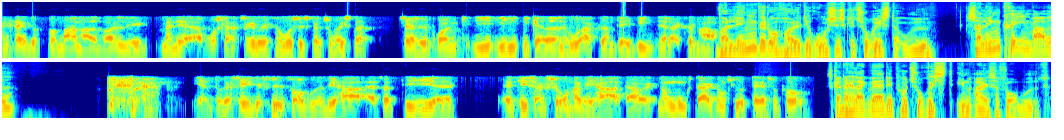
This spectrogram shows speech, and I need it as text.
angrebet på meget, meget voldelig manér af Rusland, så kan vi ikke have russiske turister til at løbe rundt i, i, i gaderne, uagtet om det er i Wien eller i København. Hvor længe vil du holde de russiske turister ude? Så længe krigen var ved? Jamen, du kan se, det flyforbud, vi har, altså de, øh, de sanktioner, vi har, der er jo ikke nogen, der er ikke nogen slutdato på. Skal der heller ikke være det på turistindrejseforbuddet?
